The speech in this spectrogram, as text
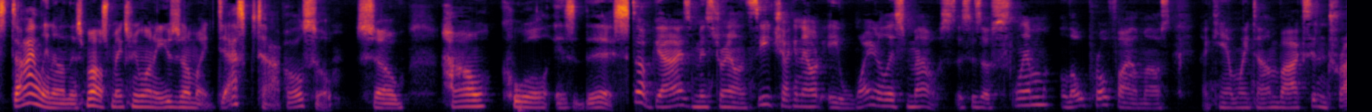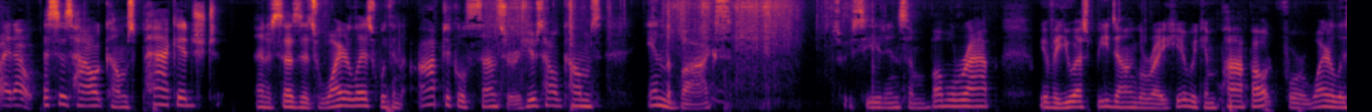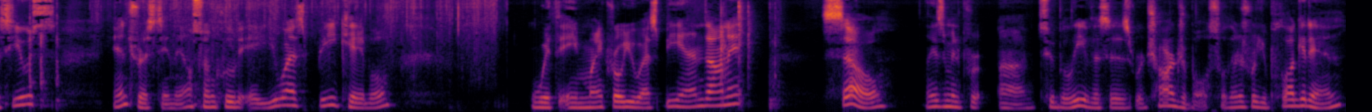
Styling on this mouse makes me want to use it on my desktop also. So how cool is this? What's up guys, Mr. Alan C checking out a wireless mouse. This is a slim, low profile mouse. I can't wait to unbox it and try it out. This is how it comes packaged and it says it's wireless with an optical sensor. Here's how it comes in the box. So we see it in some bubble wrap. We have a USB dongle right here we can pop out for wireless use. Interesting. They also include a USB cable with a micro USB end on it. So, leads me to, uh, to believe this is rechargeable. So there's where you plug it in.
